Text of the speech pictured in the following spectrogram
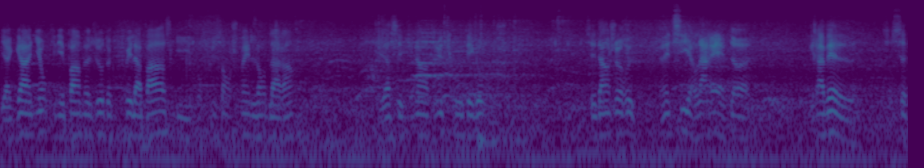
Il y a Gagnon qui n'est pas en mesure de couper la passe, qui poursuit son chemin le long de la rampe. Et là, c'est une entrée du côté gauche. C'est dangereux. Un tir, l'arrêt de Gravel sur cette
